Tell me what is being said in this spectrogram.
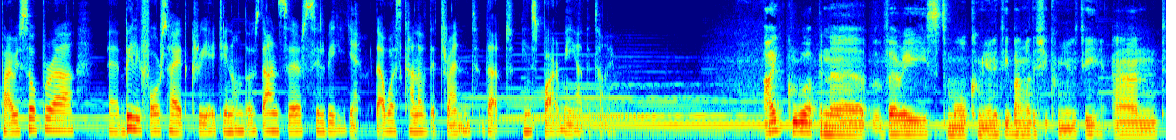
Paris Opera, uh, Billy Forsythe creating on those dancers, Sylvie Guillem. That was kind of the trend that inspired me at the time. I grew up in a very small community, Bangladeshi community, and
